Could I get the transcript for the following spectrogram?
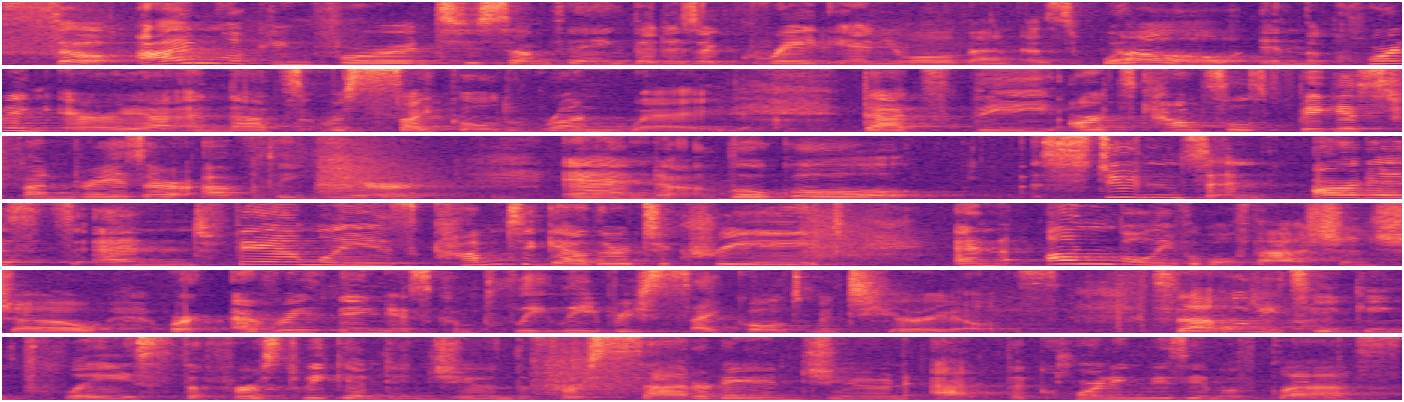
So I'm looking forward to something that is a great annual event as well in the Corning area, and that's Recycled Runway. That's the Arts Council's biggest fundraiser of the year, and local students and artists and families come together to create an unbelievable fashion show where everything is completely recycled materials. So that will be taking place the first weekend in June, the first Saturday in June at the Corning Museum of Glass.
